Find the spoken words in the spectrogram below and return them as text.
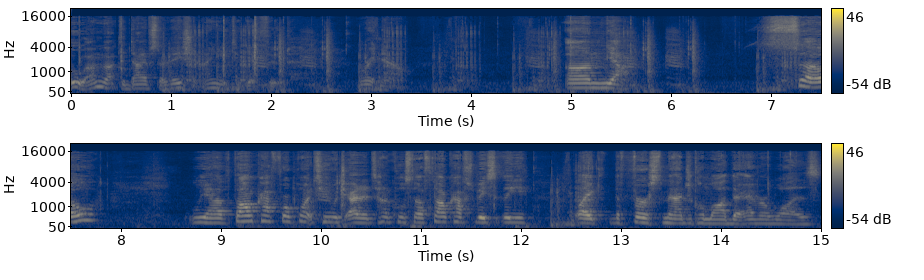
ooh, I'm about to die of starvation. I need to get food. Right now. Um, yeah. So, we have Thaumcraft 4.2, which added a ton of cool stuff. Thaumcraft's basically like the first magical mod there ever was.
